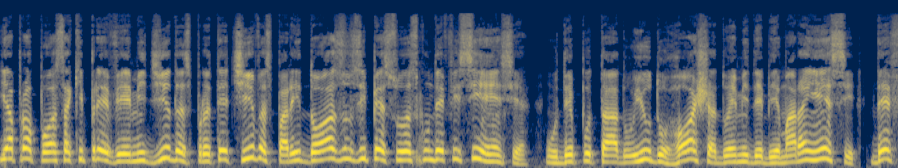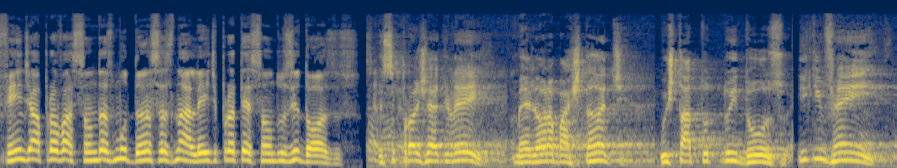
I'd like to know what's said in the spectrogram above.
e a proposta que prevê medidas protetivas para idosos e pessoas com deficiência. O deputado Wildo Rocha, do MDB maranhense, defende a aprovação das mudanças na Lei de Proteção dos Idosos. Esse projeto de lei melhora bastante o Estatuto do Idoso e que vem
